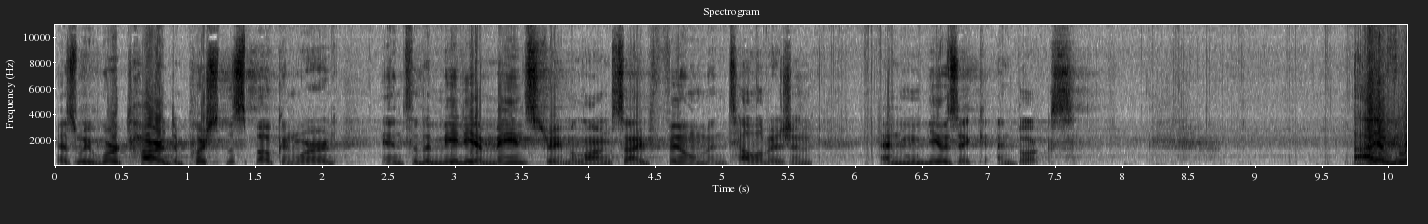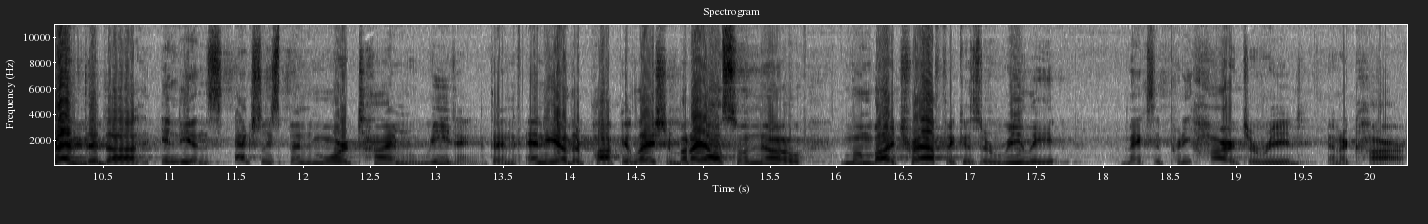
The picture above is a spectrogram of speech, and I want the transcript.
as we worked hard to push the spoken word into the media mainstream alongside film and television and music and books. I have read that uh, Indians actually spend more time reading than any other population, but I also know Mumbai traffic is a really, makes it pretty hard to read in a car.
